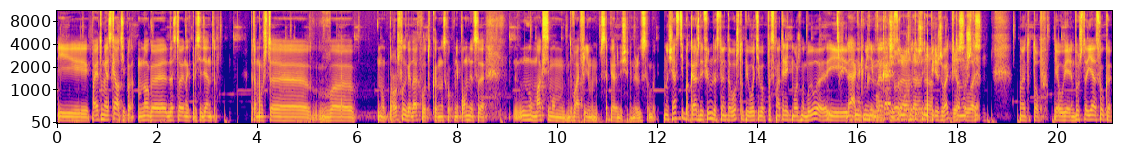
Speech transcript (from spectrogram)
И поэтому я сказал, типа, много достойных прецедентов. Потому что в ну, прошлых годах, вот насколько мне помнится, ну, максимум два фильма соперничали между собой. Ну, сейчас, типа, каждый фильм достоин того, чтобы его, типа, посмотреть можно было. И, Да, ну, как минимум. За качество Ну да, можно да, точно да. не переживать, Я потому что, согласен. ну, это топ, я уверен. Потому что я сколько...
